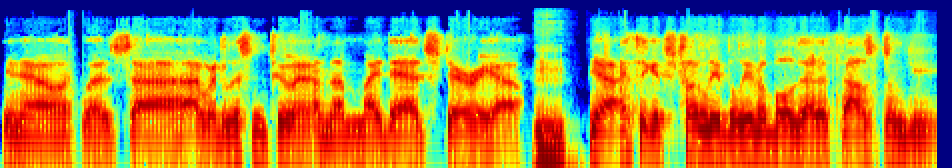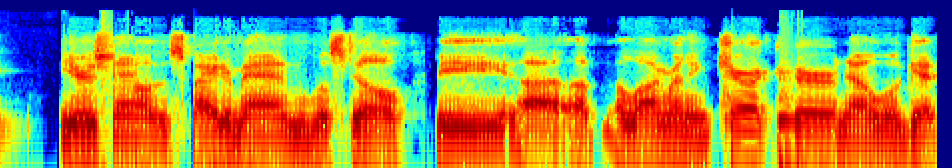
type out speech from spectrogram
You know, it was uh, I would listen to it on the, my dad's stereo. Mm-hmm. Yeah, I think it's totally believable that a thousand years now, Spider-Man will still be uh, a, a, long-running character. You know, will get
